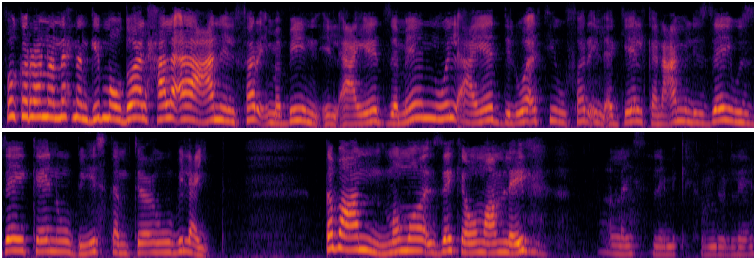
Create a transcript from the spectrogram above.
فقررنا إن إحنا نجيب موضوع الحلقة عن الفرق ما بين الأعياد زمان والأعياد دلوقتي وفرق الأجيال كان عامل إزاي وإزاي كانوا بيستمتعوا بالعيد. طبعا ماما إزيك يا ماما؟ عاملة إيه؟ الله يسلمك الحمد لله.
